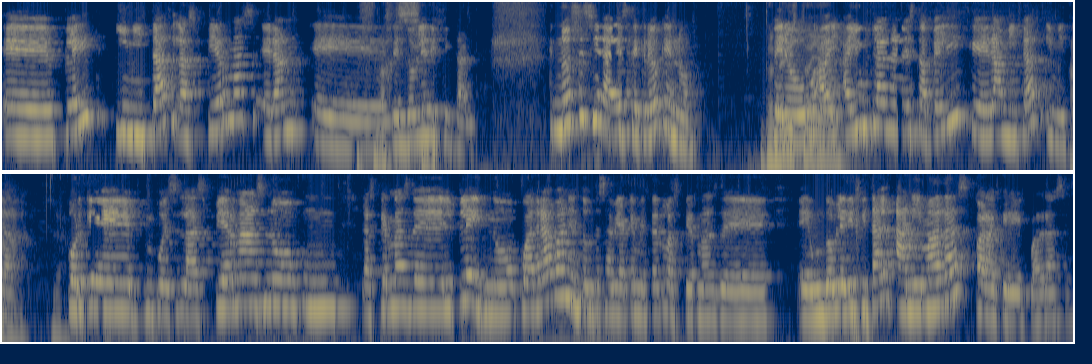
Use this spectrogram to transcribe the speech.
eh, plate y mitad las piernas eran eh, Ah, del doble sí. digital. No sé si era este, creo que no. ¿Dónde he visto Pero hay, hay un plano en esta peli que era mitad y mitad. Ah. Porque pues las piernas no mm, las piernas del plate no cuadraban, entonces había que meter las piernas de eh, un doble digital animadas para que cuadrasen.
